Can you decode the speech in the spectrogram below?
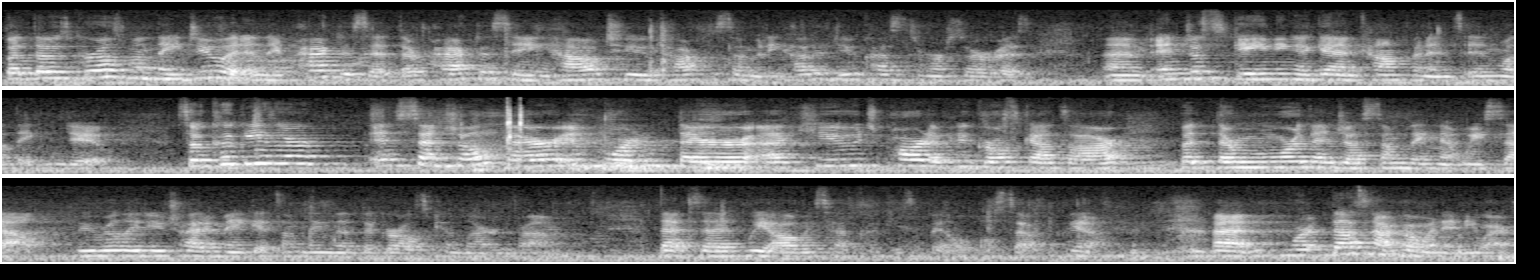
But those girls, when they do it and they practice it, they're practicing how to talk to somebody, how to do customer service, um, and just gaining, again, confidence in what they can do. So cookies are essential, they're important, they're a huge part of who Girl Scouts are, but they're more than just something that we sell. We really do try to make it something that the girls can learn from. That said, we always have cookies available, so, you know, um, that's not going anywhere.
